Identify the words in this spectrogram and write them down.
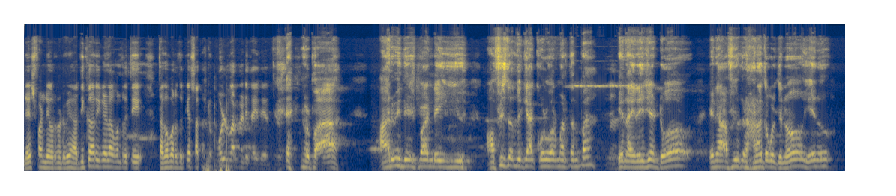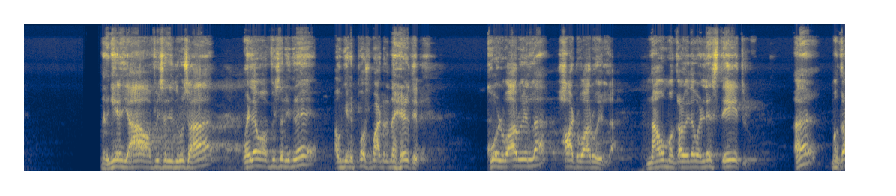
ದೇಶಪಾಂಡೆ ಅವರ ನಡುವೆ ಅಧಿಕಾರಿಗಳ ಒಂದ್ ರೀತಿ ತಗೋಬರೋದಕ್ಕೆ ಸಾಕಷ್ಟು ಕೋಲ್ಡ್ ವಾರ್ ನಡೀತಾ ಇದೆ ಅಂತ. ನೋಡಪ್ಪ ಆರ್ ವಿ ದೇಶಪಾಂಡೆ ಈ ಆಫೀಸ್ ತಂದಕ್ಕೆ ಯಾಕೆ ಕೋಲ್ಡ್ ವಾರ್ ಮಾಡ್ತಾನಪ್ಪ? ಏನ ಏಜೆಂಟು ಏನ ಆಫೀಸ್ ಕಡೆ ಹಣ ತಗೊಳ್ತೇನೋ? ಏನು? ನನಗೆ ಯಾವ ಆಫೀಸರ್ ಇದ್ರು ಸಹ ಒಳ್ಳೆ ಆಫೀಸರ್ ಇದ್ರೆ ಅವ್ನಿಗೆ ರಿಪೋಸ್ಟ್ ಮಾಡ್ರಿ ಅಂತ ಹೇಳ್ತೇನೆ. ಕೋಲ್ಡ್ ವಾರು ಇಲ್ಲ ಹಾಟ್ ವಾರು ಇಲ್ಲ. ನಾವು ಮಕ್ಕಳು ಇದೆ ಒಳ್ಳೆ ಸ್ನೇಹಿತರು. ಆ? ಮಕ್ಕಳ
